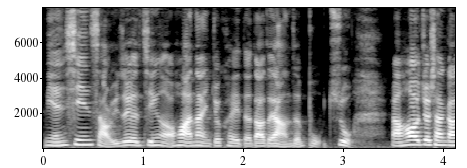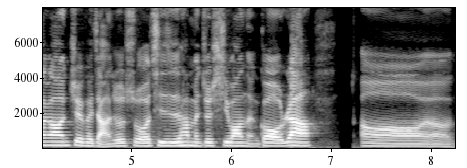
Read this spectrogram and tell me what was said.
年薪少于这个金额的话，那你就可以得到这样子的补助。然后就像刚刚 Jack 讲，就是说，其实他们就希望能够让呃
